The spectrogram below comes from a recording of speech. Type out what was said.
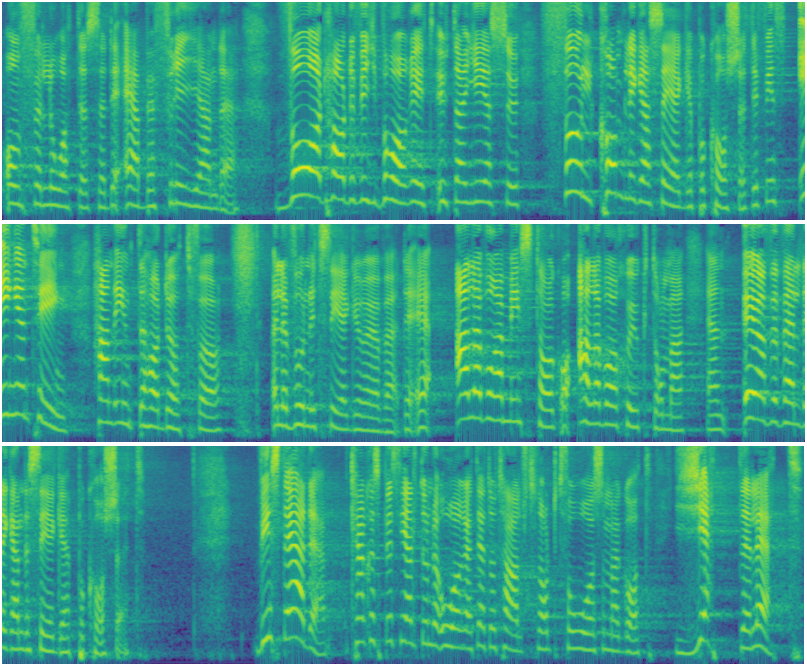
om förlåtelse. Det är befriande. Vad hade vi varit utan Jesu fullkomliga seger på korset? Det finns ingenting han inte har dött för eller vunnit seger över. Det är alla våra misstag och alla våra sjukdomar en överväldigande seger på korset. Visst är det, kanske speciellt under året, ett och ett halvt, snart två år som har gått, jättelätt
